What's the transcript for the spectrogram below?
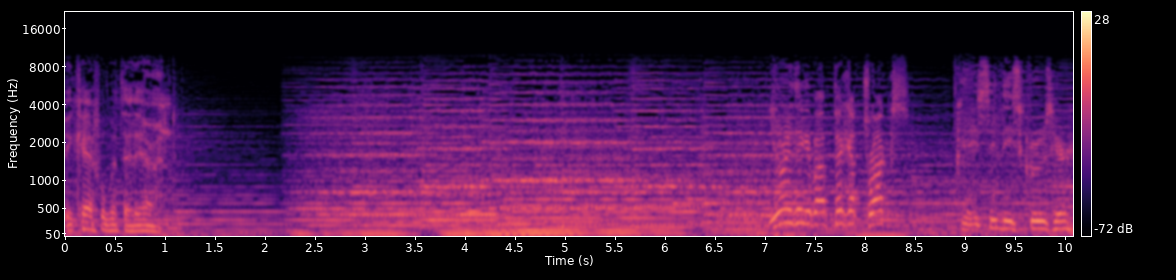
Be careful with that errand. You know anything about pickup trucks? Okay, you see these screws here?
